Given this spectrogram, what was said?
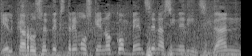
y el carrusel de extremos que no convencen a Zinedine Zidane.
